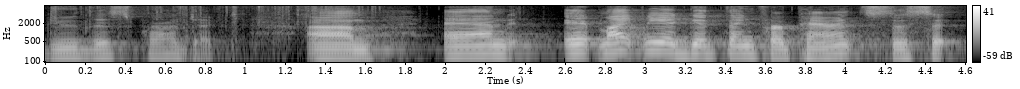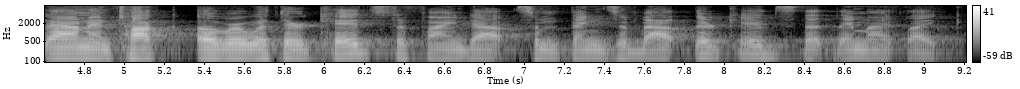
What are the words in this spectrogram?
do this project. Um, and it might be a good thing for parents to sit down and talk over with their kids to find out some things about their kids that they might like.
